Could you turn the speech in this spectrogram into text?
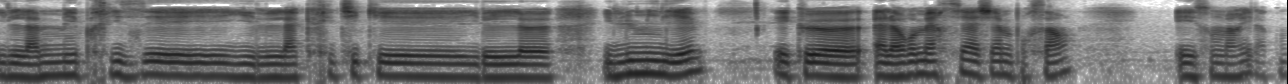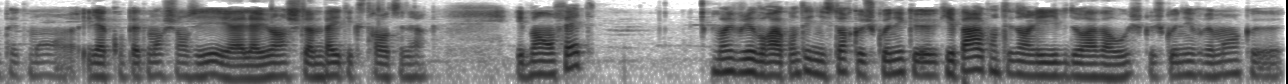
il l'a méprisée, il l'a critiquée, il il l'humiliait, et que elle a remercié Hachem pour ça. Et son mari, il a complètement, il a complètement changé, et elle a eu un schlumbite extraordinaire. Et ben en fait, moi, je voulais vous raconter une histoire que je connais, que, qui n'est pas racontée dans les livres de Ravarouche, que je connais vraiment, que,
